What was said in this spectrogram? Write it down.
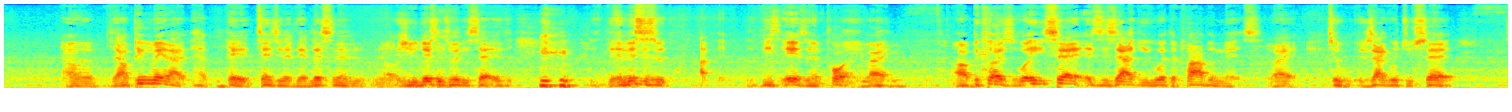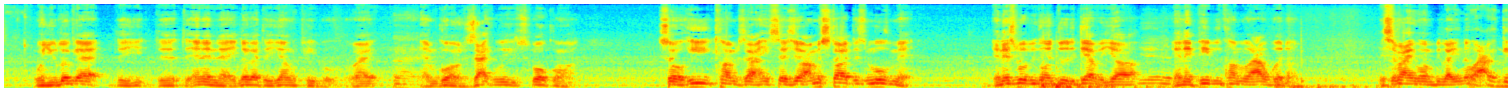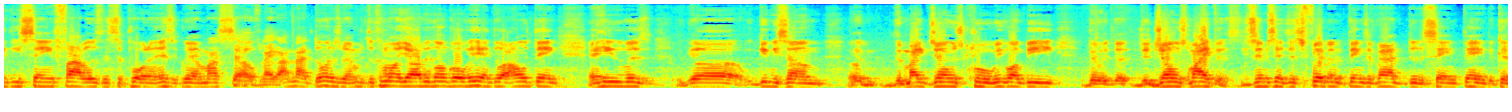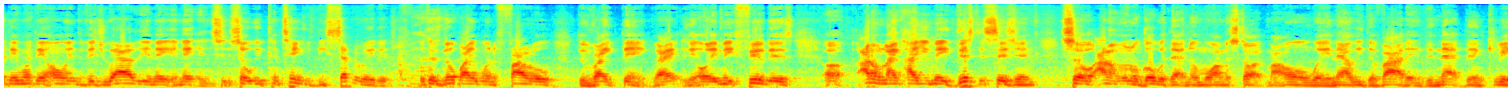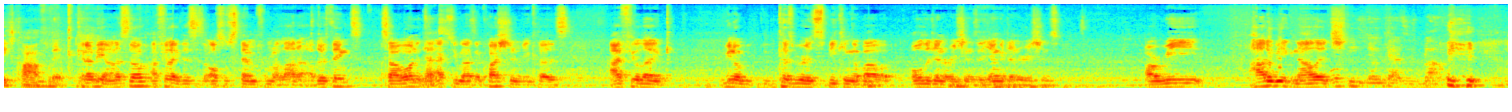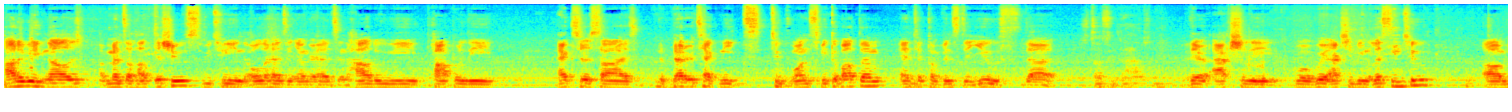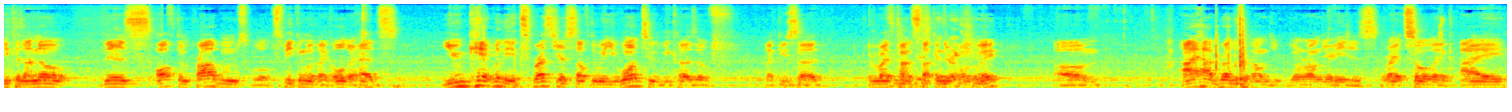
I now, people may not have paid attention if they're listening. If you listen to what he said, and this is uh, these ears are important, right? Uh, because what he said is exactly what the problem is, right? To exactly what you said. When you look at the, the, the internet, you look at the young people, right? Right. And I'm going exactly what you spoke on. So he comes out, he says, "Yo, I'm gonna start this movement, and this is what we're gonna do together, y'all." Yeah. And then people come out with him. And somebody gonna be like, you know, I can get these same followers and support on Instagram myself. Like I'm not doing this. I'm come on, y'all, we're gonna go over here and do our own thing. And he was, uh, give me some, uh, the Mike Jones crew. We're gonna be the, the the Jones Micahs. You see what I'm saying? Just flipping things around to do the same thing because they want their own individuality and they and they. And so we continue to be separated because nobody want to follow the right thing, right? They, or they may feel this. Uh, I don't like how you made this decision, so I don't want to go with that no more. I'm gonna start my own way. Now we divide it, and then that then creates conflict. Can I be honest though? I feel like this is also stemmed from a lot of other things. So I wanted to Yes. ask you guys a question because I feel like, you know, because we're speaking about older generations and younger generations, are we? How do we acknowledge? Most these young cats is blocked. How do we acknowledge mental health issues between older heads and younger heads, and how do we properly exercise the better techniques to one speak about them and to convince the youth that Starts with the house. man. they're actually well we're actually being listened to um, because i know there's often problems well speaking with like older heads you can't really express yourself the way you want to because of like you said everybody's kind of stuck in their own way um, I have brothers around you, around your ages, right? So like I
